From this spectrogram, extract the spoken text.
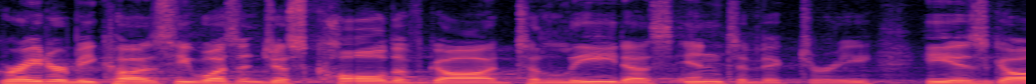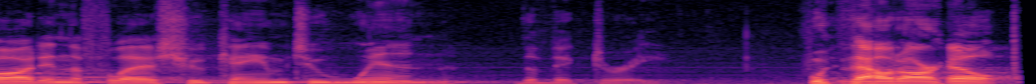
Greater because he wasn't just called of God to lead us into victory, he is God in the flesh who came to win the victory without our help.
